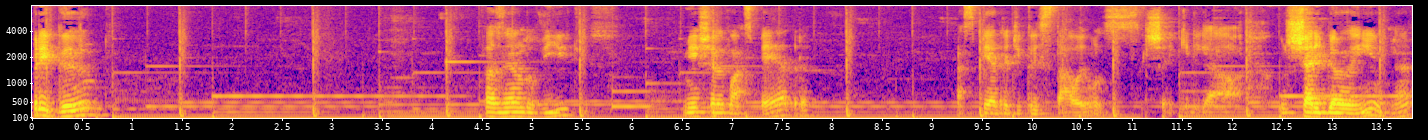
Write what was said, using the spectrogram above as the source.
Pregando. Fazendo vídeos. Mexendo com as pedras. As pedras de cristal, uns uns xarigão aí, né?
